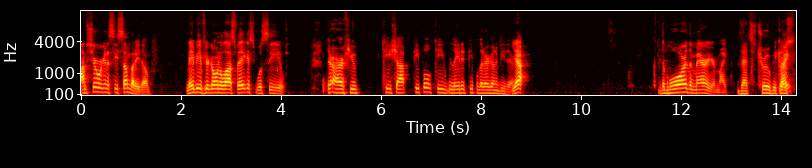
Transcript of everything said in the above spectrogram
I'm sure we're going to see somebody though. Maybe if you're going to Las Vegas, we'll see you. There are a few tea shop people, tea related people that are going to be there. Yeah. The more, the merrier, Mike. That's true because Right?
